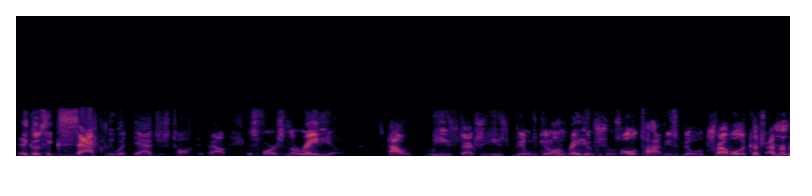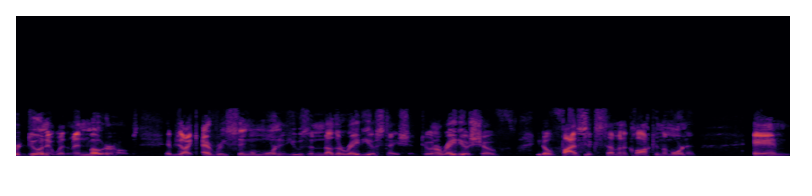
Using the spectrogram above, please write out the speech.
And it goes exactly what Dad just talked about as far as in the radio how we used to actually he used to be able to get on radio shows all the time. He used to be able to travel the country. I remember doing it with him in motorhomes. It'd be like every single morning he was in another radio station doing a radio show, you know, five, six, seven o'clock in the morning. And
